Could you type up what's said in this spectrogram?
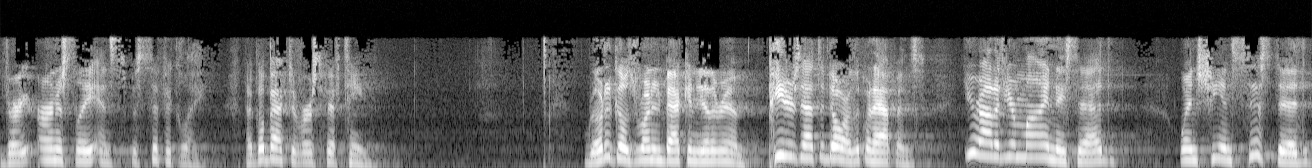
very earnestly and specifically. Now go back to verse 15. Rhoda goes running back in the other room. Peter's at the door. Look what happens. You're out of your mind, they said. When she insisted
